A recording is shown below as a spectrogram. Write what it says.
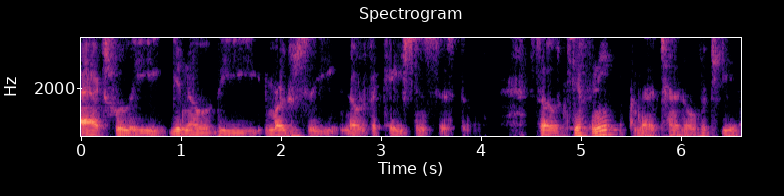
actually, you know, the emergency notification systems. So Tiffany, I'm going to turn it over to you.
